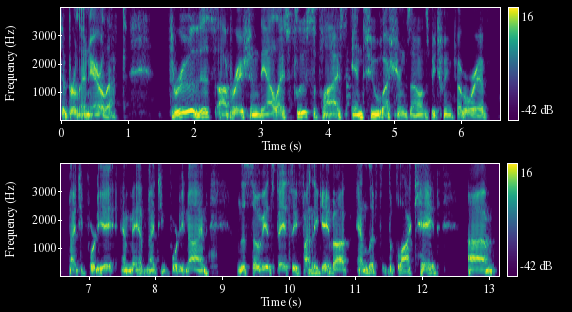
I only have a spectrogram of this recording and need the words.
the Berlin airlift. Through this operation, the Allies flew supplies into Western zones between February of 1948 and May of 1949, when the Soviets basically finally gave up and lifted the blockade. Um,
